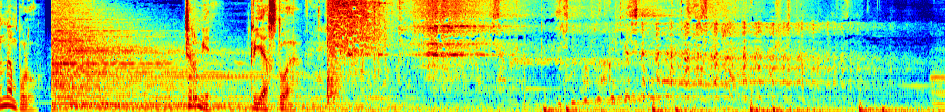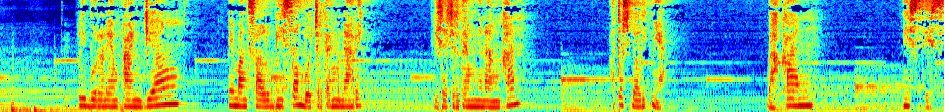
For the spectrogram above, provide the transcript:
60. Cermin rias tua. Liburan yang panjang memang selalu bisa membuat cerita yang menarik. Bisa cerita yang menyenangkan, atau sebaliknya. Bahkan mistis.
